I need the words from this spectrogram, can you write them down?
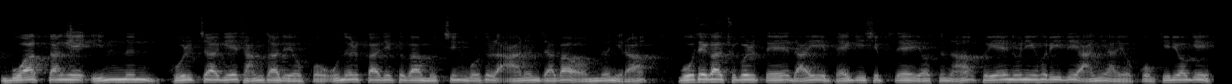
모압 땅에 있는 골짜기에 장사되었고 오늘까지 그가 묻힌 곳을 아는 자가 없느니라. 모세가 죽을 때에 나이 120세였으나 그의 눈이 흐리지 아니하였고 기력이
